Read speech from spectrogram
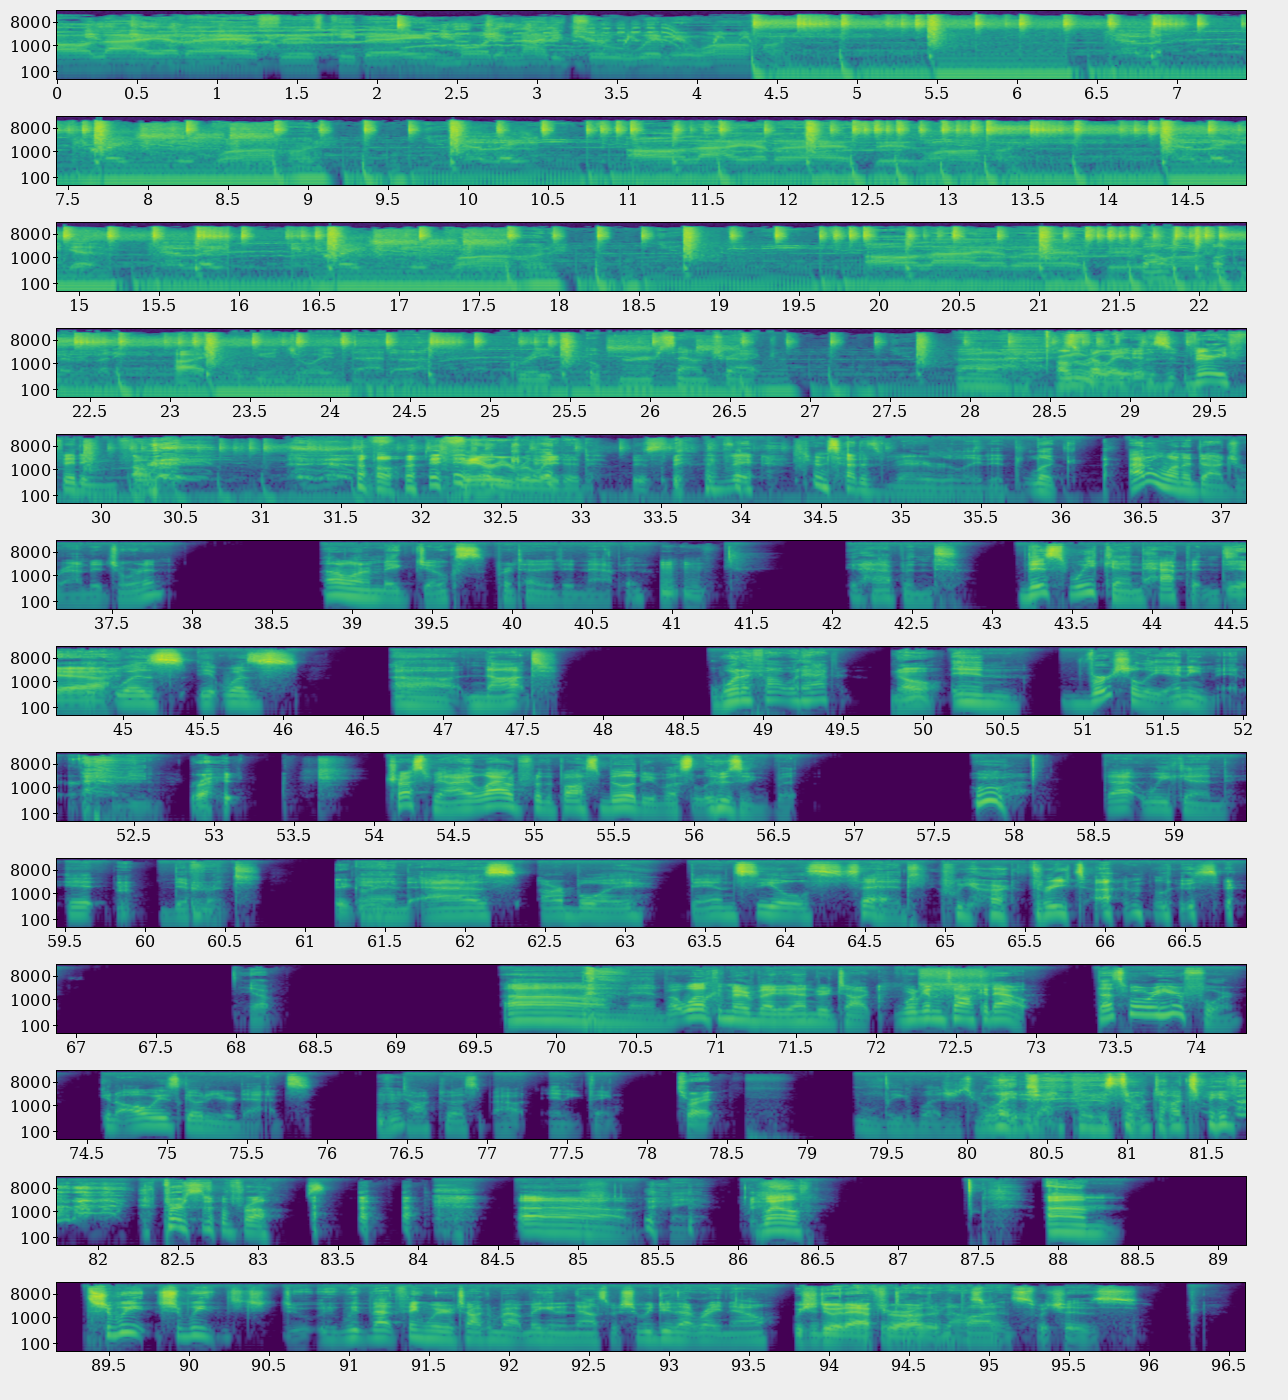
All I ever ask is keep it eight more than 92 with me 100. 100. All I ever ask is 100. Yeah. 100. All I ever ask is Well, welcome everybody. Hi. Hope you enjoyed that uh, great opener soundtrack. Uh, Unrelated. It was very fitting. For, oh. Very related. Is the, Very- turns out it's very related. Look, I don't want to dodge around it, Jordan. I don't want to make jokes, pretend it didn't happen. mm-mm. It happened. This weekend happened. Yeah. It was it was uh not what I thought would happen no, in virtually any manner. I mean, right? trust me, I allowed for the possibility of us losing, but whew, that weekend hit different. And as our boy Dan Seals said, we are three time loser. Yep. Oh man. But welcome everybody to 100Talk. We're gonna talk it out. That's what we're here for. You can always go to your dad's. Mhm. Talk to us about anything. That's right. League of Legends related. Please don't talk to me about personal problems. Oh man. Well, um, should we should we should, that thing we were talking about making an announcement? Should we do that right now? We should do it after our other the pod. announcements, which is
